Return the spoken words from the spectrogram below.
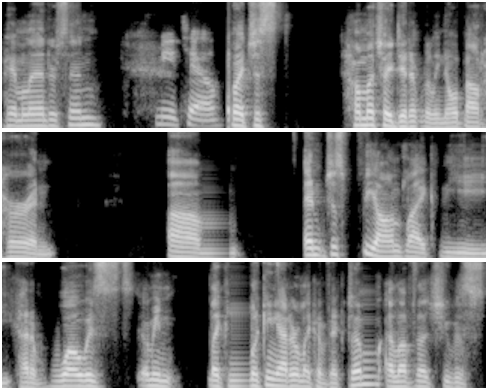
pamela anderson Me too. but just how much I didn't really know about her and um and just beyond like the kind of woe is I mean like looking at her like a victim I love that she was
